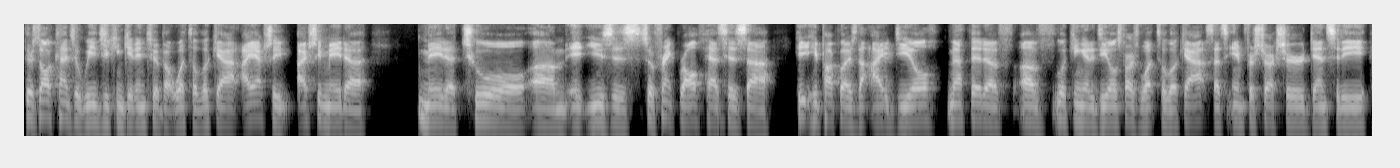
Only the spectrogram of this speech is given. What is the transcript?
there's all kinds of weeds you can get into about what to look at. I actually actually made a made a tool. Um, it uses so Frank Rolfe has his uh, he, he popularized the ideal method of of looking at a deal as far as what to look at. So that's infrastructure, density,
